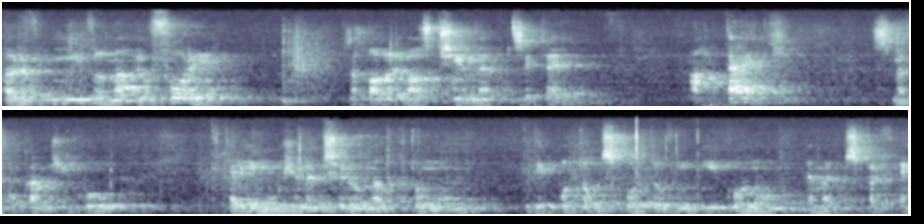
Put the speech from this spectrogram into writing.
první vlna euforie. Zaplavily vás příjemné pocity a teď jsme v okamžiku, který můžeme přirovnat k tomu, kdy po tom sportovním výkonu jdeme do sprchy,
